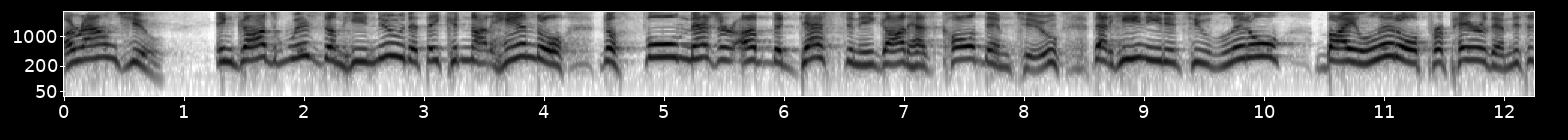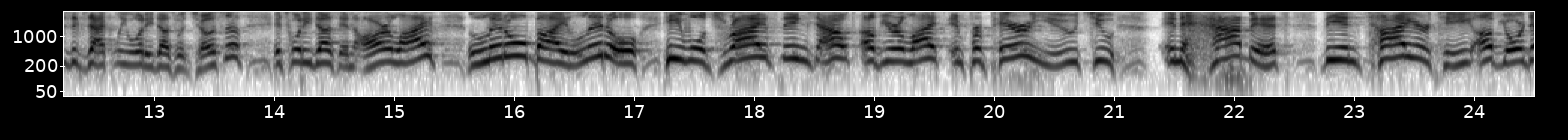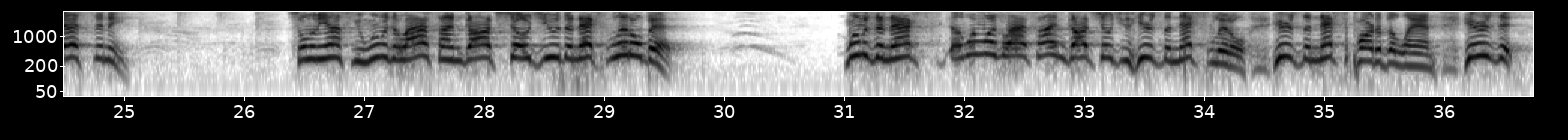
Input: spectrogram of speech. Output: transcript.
around you. In God's wisdom, He knew that they could not handle the full measure of the destiny God has called them to, that He needed to little by little prepare them. This is exactly what he does with Joseph. It's what he does in our life. Little by little, he will drive things out of your life and prepare you to inhabit the entirety of your destiny. So let me ask you, when was the last time God showed you the next little bit? When was the next when was the last time God showed you here's the next little, here's the next part of the land. Here's it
